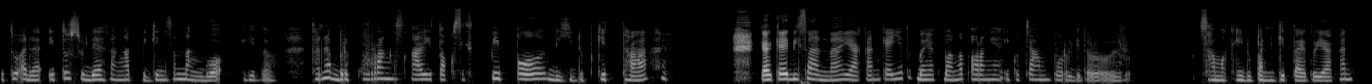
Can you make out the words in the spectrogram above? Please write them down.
Itu ada itu sudah sangat bikin senang bo gitu. Karena berkurang sekali toxic people di hidup kita gak kayak di sana ya kan kayaknya tuh banyak banget orang yang ikut campur gitu loh sama kehidupan kita itu ya kan.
